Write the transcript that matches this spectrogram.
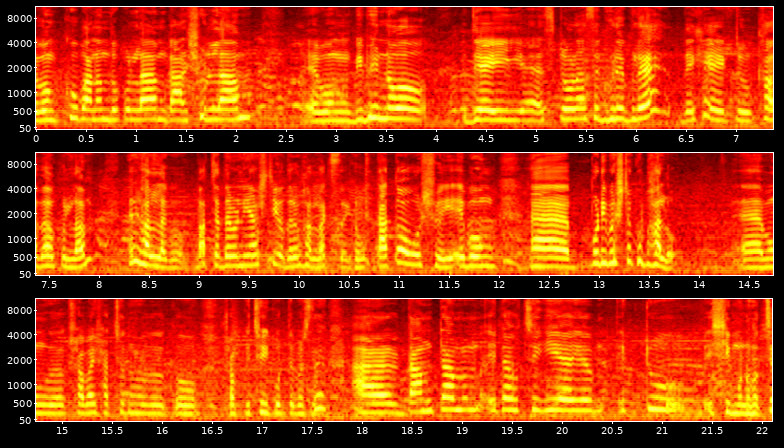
এবং খুব আনন্দ করলাম, গান শুনলাম, এবং বিভিন্ন যেই স্টোর আছে ঘুরে ঘুরে দেখে একটু খাওয়া দাওয়া করলাম। ভালো লাগল। বাচ্চাদেরও নিয়ে আসছি, ওদেরও ভালো লাগছে তা তো অবশ্যই এবং পরিবেশটা খুব ভালো। এবং সবাই স্বাচ্ছন্দ্য তো সব কিছুই করতে পারছে। আর দামটা এটা হচ্ছে গিয়ে একটু বেশি মনে হচ্ছে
